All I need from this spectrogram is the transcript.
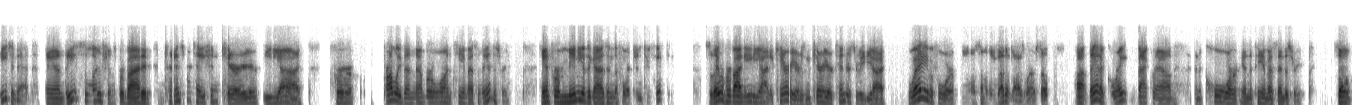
Etonet, and these solutions provided transportation carrier EDI for probably the number one TMS in the industry, and for many of the guys in the Fortune 250. So they were providing EDI to carriers and carrier tenders through EDI way before you know some of these other guys were. So uh, they had a great background and a core in the TMS industry. So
